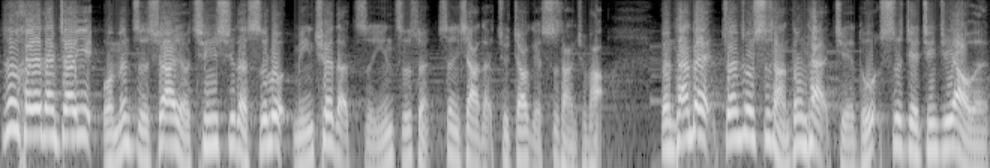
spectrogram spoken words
任何一单交易，我们只需要有清晰的思路、明确的止盈止损，剩下的就交给市场去跑。本团队专注市场动态，解读世界经济要闻，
